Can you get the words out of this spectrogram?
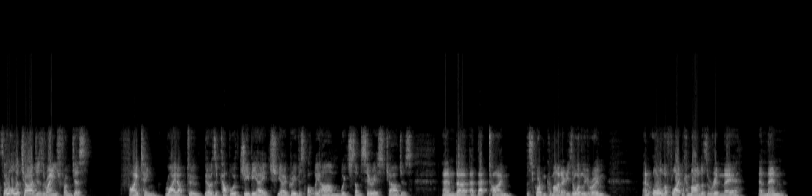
so all the charges range from just fighting right up to there was a couple with GBH, you know, grievous bodily harm, which some serious charges. And uh, at that time, the squadron commander had his orderly room, and all of the flight commanders were in there. And then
